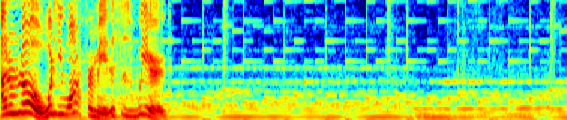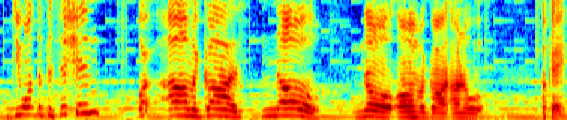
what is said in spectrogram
I don't know. What do you want from me? This is weird. Do you want the position? Or, oh my god. No. No. Oh my god. I don't know. Okay.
